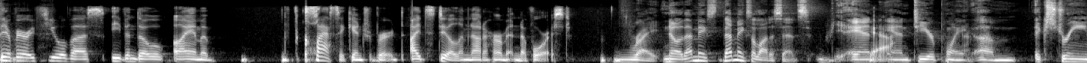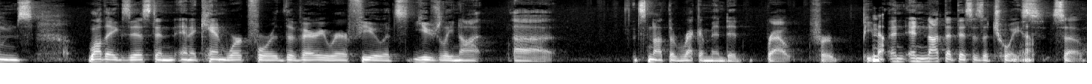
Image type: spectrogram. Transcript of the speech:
There are very few of us, even though I am a classic introvert. I'd still am not a hermit in the forest. Right. No, that makes that makes a lot of sense. And yeah. and to your point, um, extremes, while they exist and and it can work for the very rare few, it's usually not. Uh, it's not the recommended route for people, no. and and not that this is a choice. No. So,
